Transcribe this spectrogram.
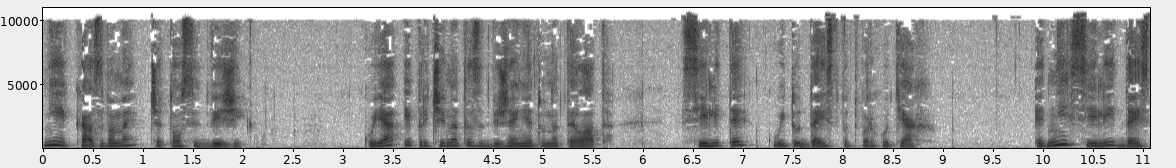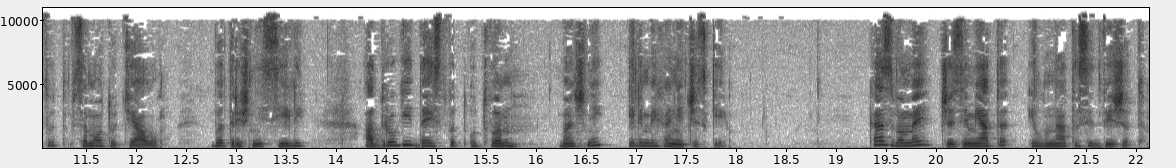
ние казваме, че то се движи. Коя е причината за движението на телата? Силите, които действат върху тях. Едни сили действат в самото тяло, вътрешни сили, а други действат отвън, външни или механически. Казваме, че Земята и Луната се движат.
